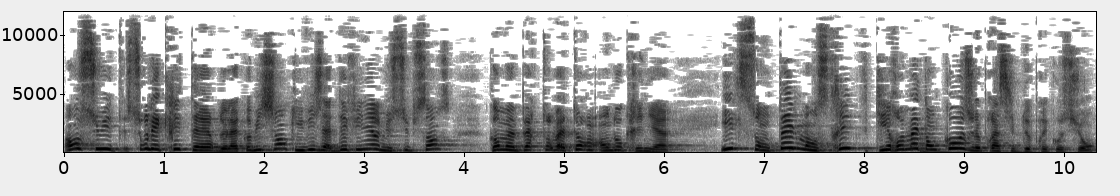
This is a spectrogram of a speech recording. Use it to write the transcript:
ensuite sur les critères de la commission qui visent à définir une substance comme un perturbateur endocrinien ils sont tellement stricts qu'ils remettent en cause le principe de précaution.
